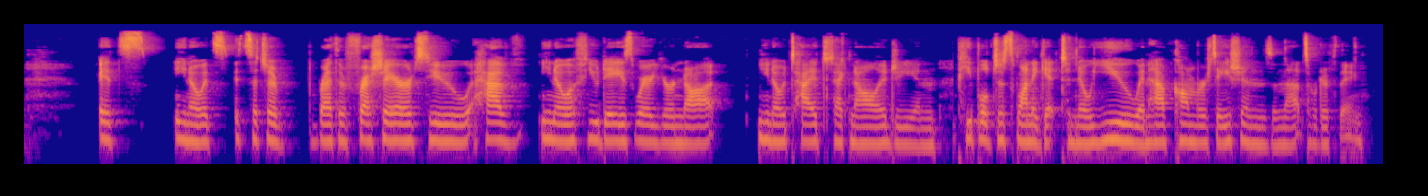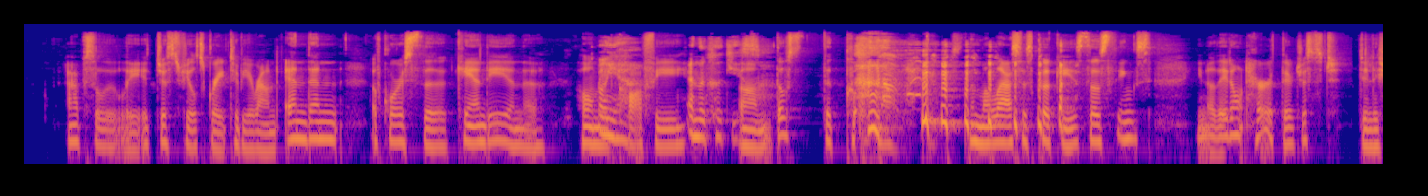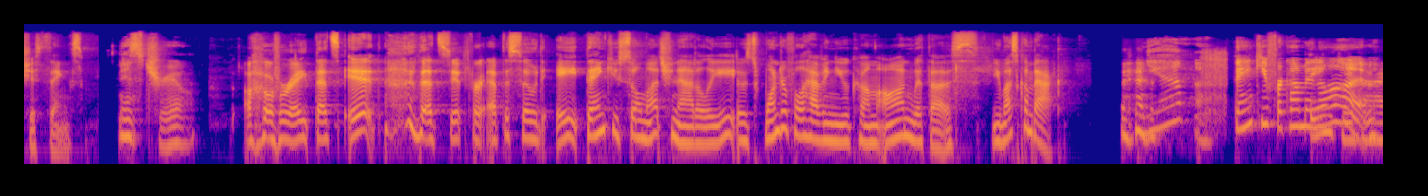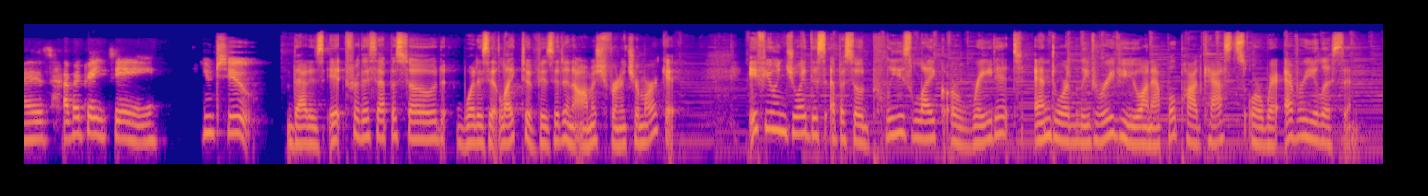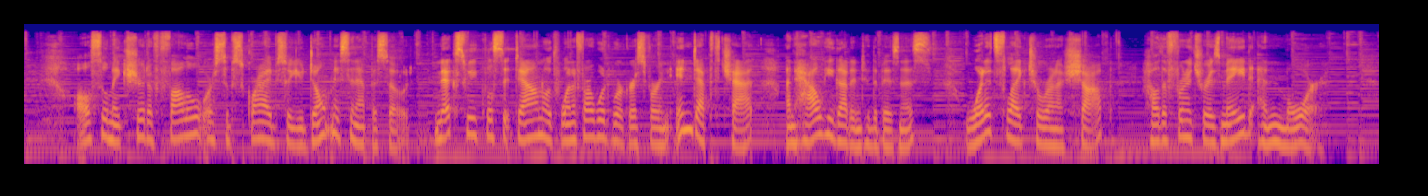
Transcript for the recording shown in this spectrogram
it's you know it's it's such a breath of fresh air to have you know a few days where you're not you know tied to technology and people just want to get to know you and have conversations and that sort of thing. Absolutely. It just feels great to be around. And then, of course, the candy and the homemade oh, yeah. coffee and the cookies. Um, those the, the molasses cookies. Those things, you know, they don't hurt. They're just delicious things. It's true. All right, that's it. That's it for episode eight. Thank you so much, Natalie. It was wonderful having you come on with us. You must come back. yeah. Thank you for coming Thank on. You guys. Have a great day. You too. That is it for this episode. What is it like to visit an Amish furniture market? If you enjoyed this episode, please like or rate it and or leave a review on Apple Podcasts or wherever you listen. Also, make sure to follow or subscribe so you don't miss an episode. Next week, we'll sit down with one of our woodworkers for an in depth chat on how he got into the business, what it's like to run a shop, how the furniture is made, and more.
